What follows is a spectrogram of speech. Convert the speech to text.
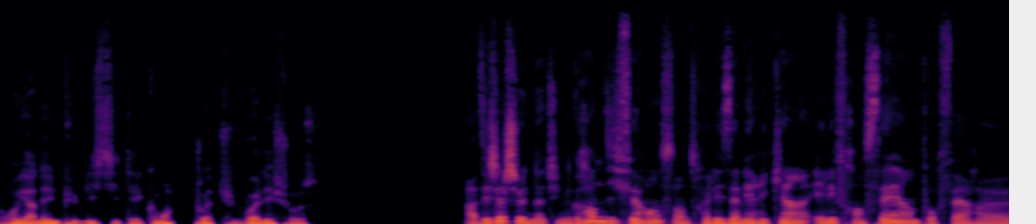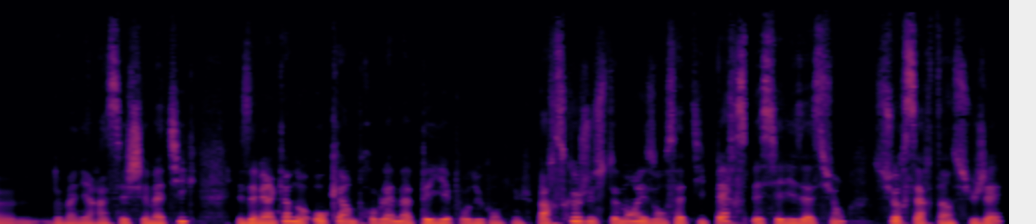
regarder une publicité? Comment toi tu vois les choses? Alors déjà, je note une grande différence entre les Américains et les Français, hein, pour faire de manière assez schématique. Les Américains n'ont aucun problème à payer pour du contenu, parce que justement, ils ont cette hyper spécialisation sur certains sujets,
